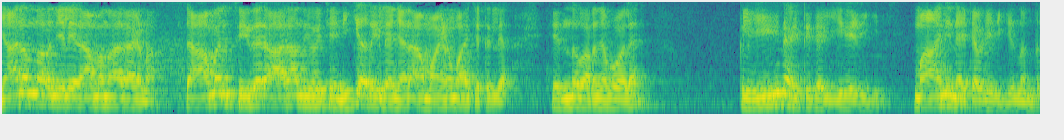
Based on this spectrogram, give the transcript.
ഞാനൊന്നറിഞ്ഞില്ലേ രാമനാരായണ? രാമൻ സീതര ആരാന്ന് ചോദിച്ചാൽ എനിക്കറിയില്ല ഞാൻ രാമായണം വായിച്ചിട്ടില്ല. എന്ന് പറഞ്ഞ പോലെ ക്ലീനായിട്ട് കൈ കഴുകി മാന്യനായിട്ട് അവിടെ ഇരിക്കുന്നുണ്ട്.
